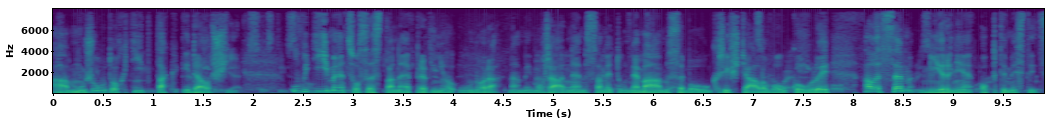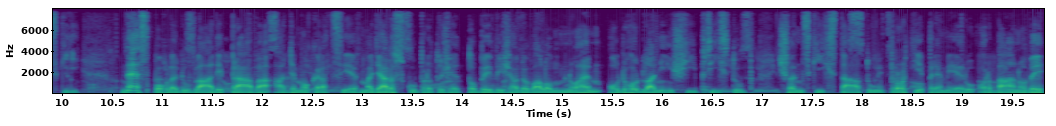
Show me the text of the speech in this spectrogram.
a můžou to chtít tak i další. Uvidíme, co se stane 1. února. Na mimořádném samitu nemám sebou křišťálovou kouli, ale jsem mírně optimistický. Ne z pohledu vlády práva a demokracie v Maďarsku, protože to by vyžadovalo mnohem odhodlanější přístup členských států proti premiéru Orbánovi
